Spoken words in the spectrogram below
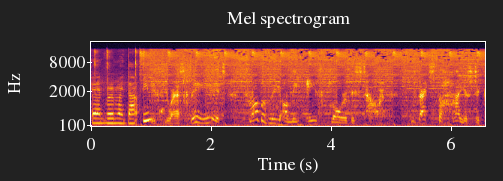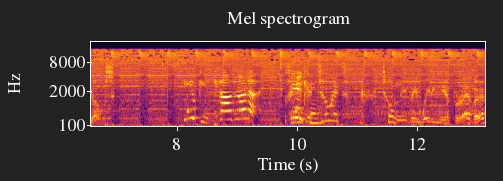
And where might that be? If you ask me, it's probably on the eighth floor of this tower. That's the highest it goes. You can count on us. Then get to it. Don't leave me waiting here forever.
